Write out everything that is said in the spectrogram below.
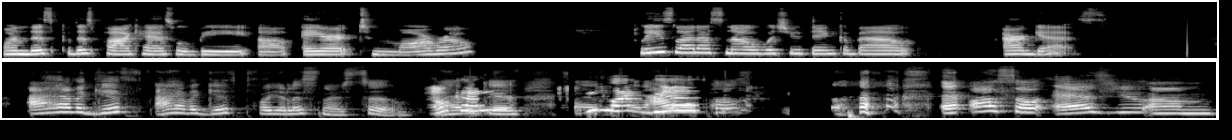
on this this podcast will be uh, aired tomorrow please let us know what you think about our guests. I have a gift. I have a gift for your listeners too. Okay. I have a gift. And, like and post, and also as you um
